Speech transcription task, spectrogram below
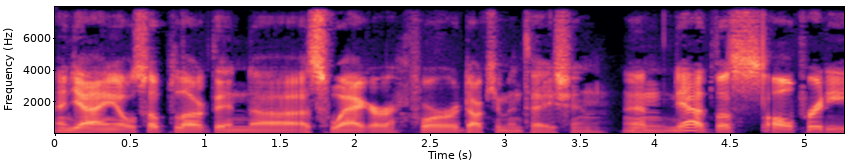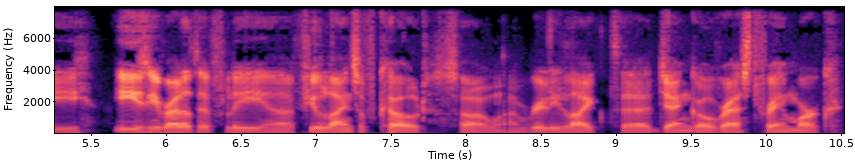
and yeah, I also plugged in uh, a Swagger for documentation. And yeah, it was all pretty easy, relatively, a few lines of code. So I really liked the Django REST framework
